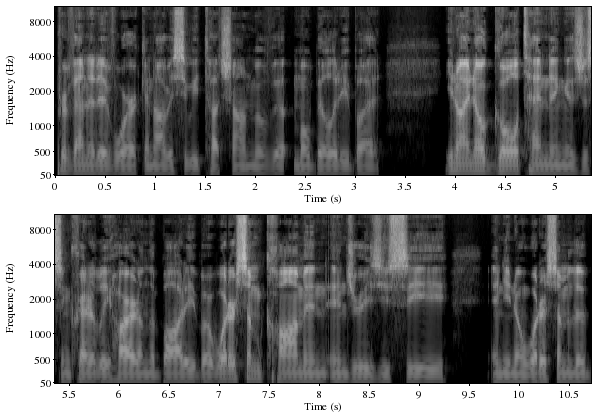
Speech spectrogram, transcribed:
preventative work, and obviously we touched on mobi- mobility, but you know, I know goaltending is just incredibly hard on the body. But what are some common injuries you see, and you know, what are some of the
